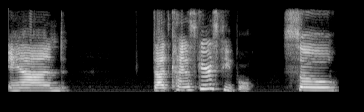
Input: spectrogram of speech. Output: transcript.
And that kind of scares people. So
